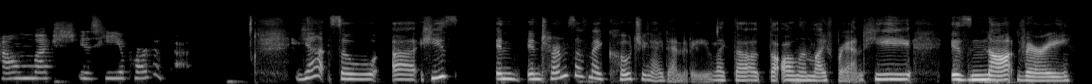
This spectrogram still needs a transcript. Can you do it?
how much is he a part of that? Yeah, so uh he's in in terms of my coaching identity, like the the All in Life brand, he is not very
